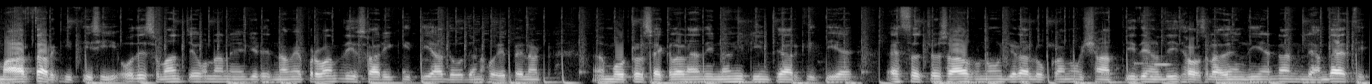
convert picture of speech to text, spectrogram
ਮਾਰ ਧੜ ਕੀਤੀ ਸੀ, ਉਹਦੇ ਸਬੰਧ 'ਚ ਉਹਨਾਂ ਨੇ ਜਿਹੜੇ ਨਵੇਂ ਪ੍ਰਬੰਧ ਦੀ ਉਸਾਰੀ ਕੀਤੀ ਆ ਦੋ ਦਿਨ ਹੋਏ ਪਹਿਲਾਂ ਮੋਟਰਸਾਈਕਲ ਵਾਲਿਆਂ ਦੀ ਨਵੀਂ ਟੀਮ ਤਿਆਰ ਕੀਤੀ ਹੈ। ਐਸਐਚਓ ਸਾਹਿਬ ਨੂੰ ਜਿਹੜਾ ਲੋਕਾਂ ਨੂੰ ਸ਼ਾਂਤੀ ਦੇਣ ਦੀ ਹੌਸਲਾ ਦੇਣ ਦੀ ਇਹਨਾਂ ਨੂੰ ਲਿਆਂਦਾ ਇੱਥੇ,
